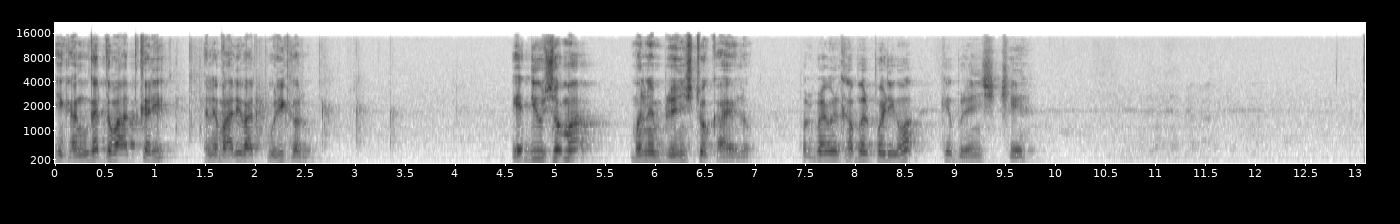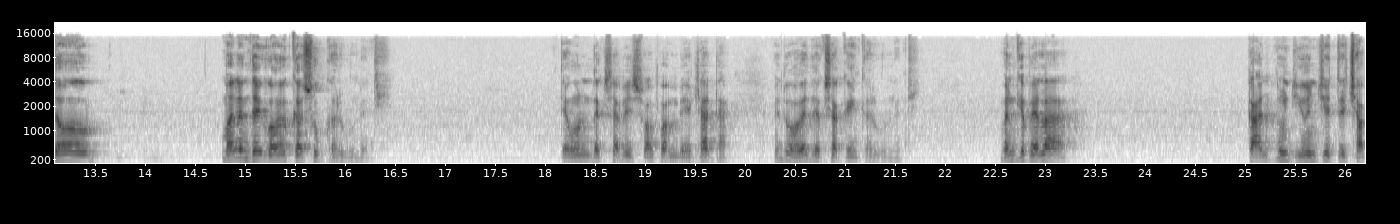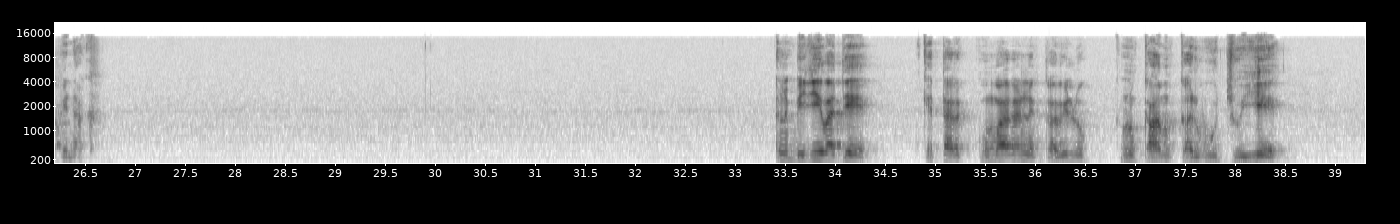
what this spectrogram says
એક અંગત વાત કરી અને મારી વાત પૂરી કરું. એ દિવસોમાં મને બ્રેન સ્ટ્રોક આવેલો. પણ પ્રવીણ ખબર પડી હો કે બ્રેન્સ છે. તો મને એમ થયું હવે કશું કરવું નથી. તે હું દક્ષાભાઈ સોફામાં બેઠા હતા. મેં તો હવે દક્ષા કંઈ કરવું નથી. મને કે પહેલાં કાંતનું જીવન ચિત્ર છાપી નાખ. અને બીજી વાત એ કે તારે કુમાર અને કવિ લોકનું કામ કરવું જોઈએ.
